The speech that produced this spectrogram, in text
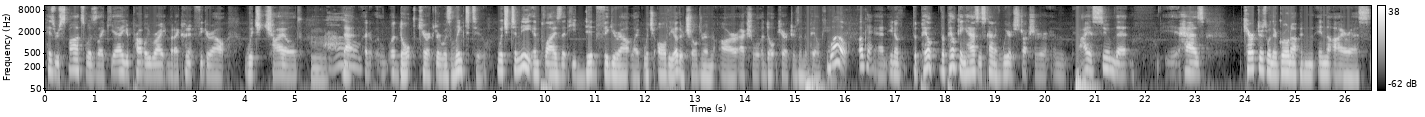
his response was like, "Yeah, you're probably right, but I couldn't figure out which child mm. that oh. ad- adult character was linked to." Which to me implies that he did figure out like which all the other children are actual adult characters in the Pale King Whoa. Okay. and you know the pale the pale king has this kind of weird structure and i assume that it has characters when they're grown up in in the irs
